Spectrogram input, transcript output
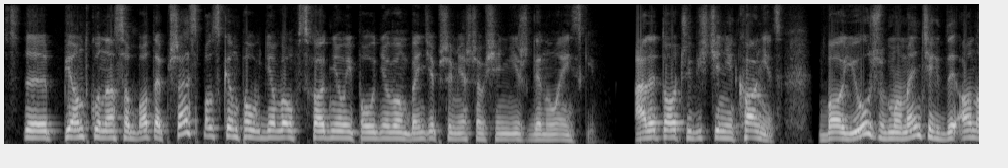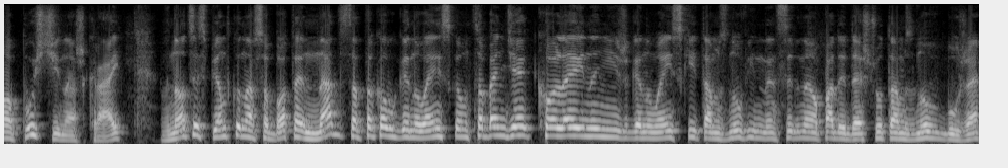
z e, piątku na sobotę przez Polskę południową, wschodnią i południową będzie przemieszczał się niż genueński. Ale to oczywiście nie koniec, bo już w momencie, gdy on opuści nasz kraj, w nocy z piątku na sobotę nad Zatoką Genueńską, co będzie kolejny niż genueński, tam znów intensywne opady deszczu, tam znów burze,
